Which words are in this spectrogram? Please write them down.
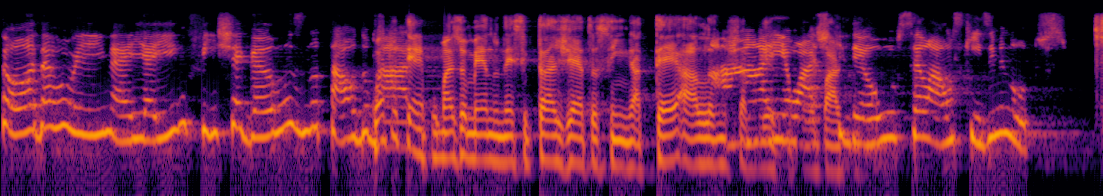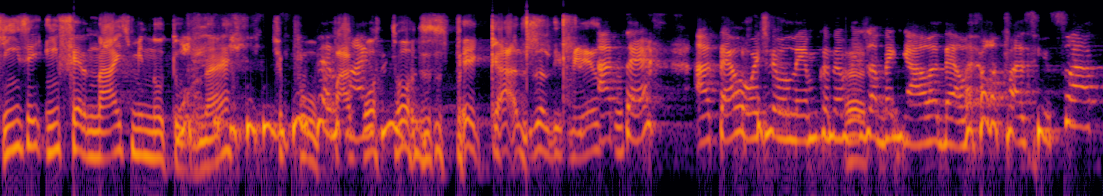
toda ruim, né? E aí, enfim, chegamos no tal do Quanto tempo, mais ou menos, nesse trajeto, assim, até a lancha Ai, mesmo, eu acho barco? que deu, sei lá, uns 15 minutos. 15 infernais minutos, né? tipo, Infernais pagou minutos. todos os pecados ali mesmo. Até, até hoje eu lembro quando eu É. vejo a bengala dela, ela faz assim, swap.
